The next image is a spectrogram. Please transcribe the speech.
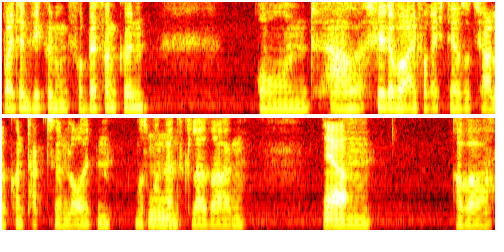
weiterentwickeln und verbessern können. Und ja, es fehlt aber einfach echt der soziale Kontakt zu den Leuten, muss man Mhm. ganz klar sagen. Ja, Ähm, aber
